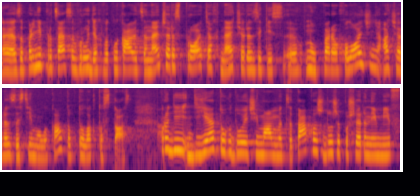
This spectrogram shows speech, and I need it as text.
Е, Запальні процеси в грудях викликаються не через протяг, не через якісь е, ну, переохолодження, а через застій молока, тобто лактостаз. Про ді- дієту годуючої мами це також дуже поширений міф.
